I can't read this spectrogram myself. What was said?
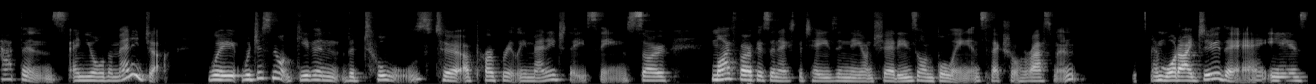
happens and you're the manager? We, we're just not given the tools to appropriately manage these things. So, my focus and expertise in Neon Shed is on bullying and sexual harassment. And what I do there is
